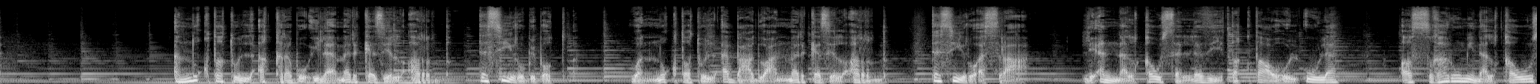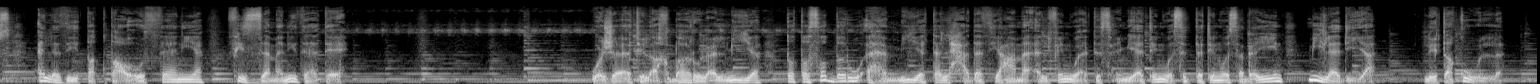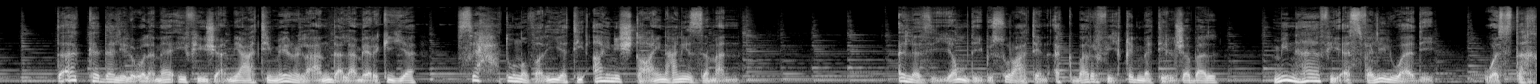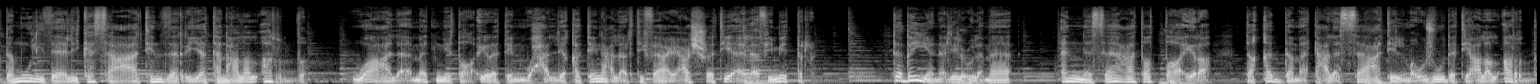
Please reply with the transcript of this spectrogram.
النقطة الأقرب إلى مركز الأرض تسير ببطء والنقطة الأبعد عن مركز الأرض تسير أسرع لأن القوس الذي تقطعه الأولى أصغر من القوس الذي تقطعه الثانية في الزمن ذاته. وجاءت الأخبار العلمية تتصدر أهمية الحدث عام 1976 ميلادية لتقول تأكد للعلماء في جامعة ميرلاند الأمريكية صحة نظرية أينشتاين عن الزمن الذي يمضي بسرعة أكبر في قمة الجبل منها في أسفل الوادي واستخدموا لذلك ساعات ذرية على الأرض وعلى متن طائرة محلقة على ارتفاع عشرة آلاف متر. تبين للعلماء أن ساعة الطائرة تقدمت على الساعة الموجودة على الأرض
